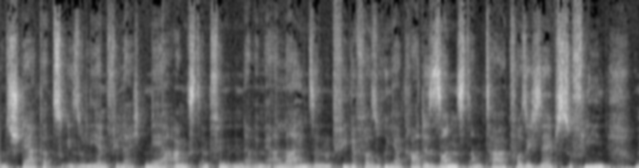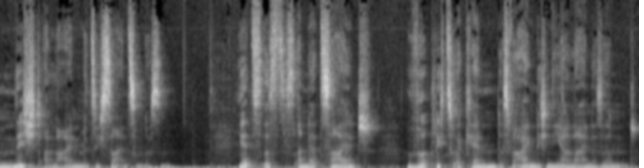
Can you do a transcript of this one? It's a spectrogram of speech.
uns stärker zu isolieren, vielleicht mehr Angst empfinden, da wir mehr allein sind. Und viele versuchen ja gerade sonst am Tag vor sich selbst zu fliehen, um nicht allein mit sich sein zu müssen. Jetzt ist es an der Zeit, wirklich zu erkennen, dass wir eigentlich nie alleine sind.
